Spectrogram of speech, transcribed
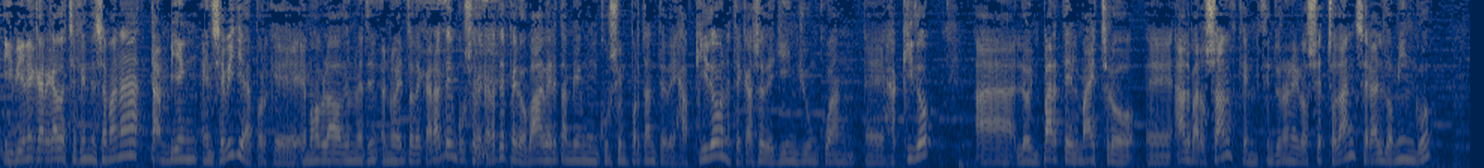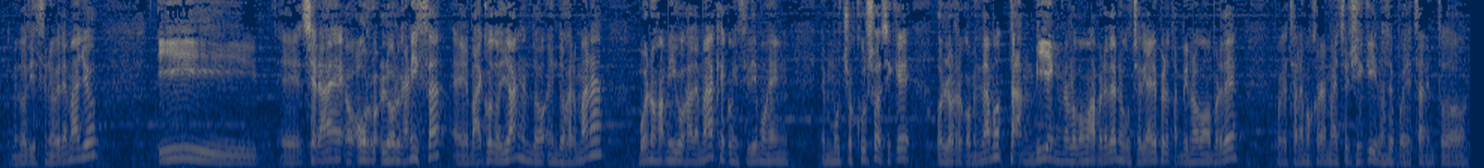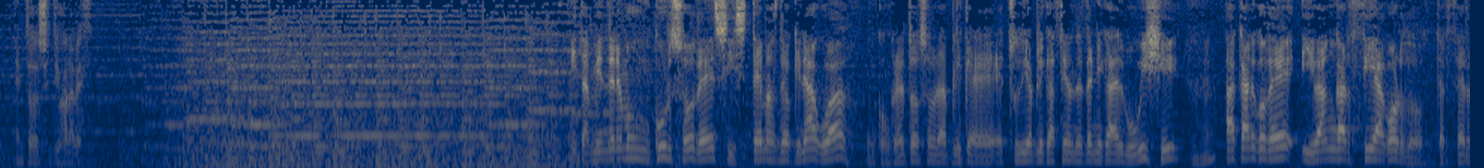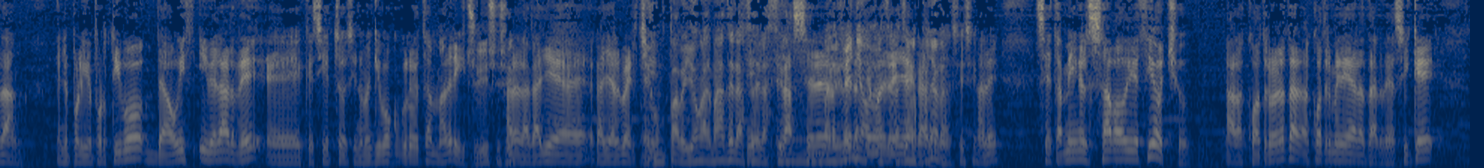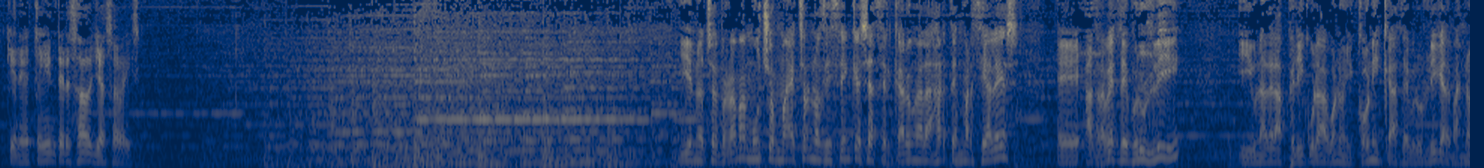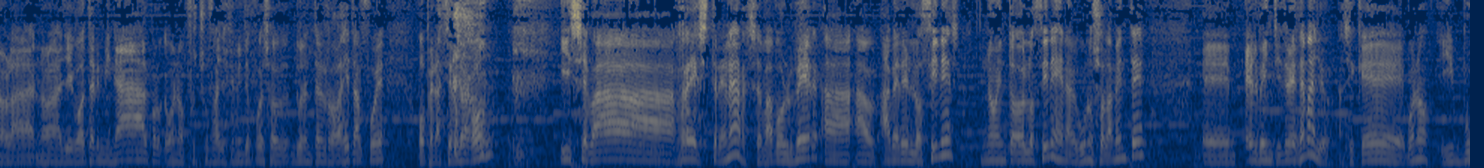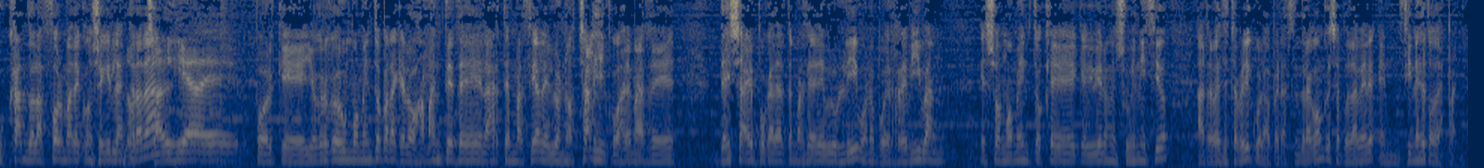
Y viene cargado este fin de semana también en Sevilla, porque hemos hablado de un, evento de karate, un curso de karate, pero va a haber también un curso importante de Hapkido, en este caso de Jin Jun Kwan eh, Hapkido. Ah, lo imparte el maestro eh, Álvaro Sanz, que es el cinturón negro sexto dan, será el domingo, domingo 19 de mayo. Y eh, será lo organiza Baeko Doyan en, en Dos Hermanas, buenos amigos además, que coincidimos en, en muchos cursos, así que os lo recomendamos. También nos lo vamos a perder, nos gustaría ir, pero también nos lo vamos a perder, porque estaremos con el maestro Chiqui y no se puede estar en, todo, en todos sitios a la vez. Y también tenemos un curso de sistemas de Okinawa, en concreto sobre eh, estudio y aplicación de técnica del Bubishi, a cargo de Iván García Gordo, tercer dan en el Polideportivo de Aoiz y Velarde, eh, que si esto, si no me equivoco, creo que está en Madrid. Sí, sí, sí. la calle, calle Alberche. Es un pabellón además de la Federación Madrileña o de la Federación Española. Sí, sí. ¿vale? Se, también el sábado 18 a las 4 de la tarde, a las 4 y media de la tarde. Así que quienes estén interesados ya sabéis. Y en nuestro programa muchos maestros nos dicen que se acercaron a las artes marciales eh, a través de Bruce Lee y una de las películas, bueno, icónicas de Bruce Lee, que además no la, no la llegó a terminar, porque bueno, su fallecimiento fue durante el rodaje y tal, fue Operación Dragón, y se va a reestrenar, se va a volver a, ver en los cines, no en todos los cines, en algunos solamente, eh, el 23 de mayo. Así que, bueno, ir buscando la forma de conseguir la entrada. Nostalgia de... Porque yo creo que es un momento para que los amantes de las artes marciales, los nostálgicos, además de, de esa época de artes marciales de Bruce Lee, bueno, pues revivan esos momentos que, vivieron en sus inicios a través de esta película, Operación Dragón, que se podrá ver en cines de toda España.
